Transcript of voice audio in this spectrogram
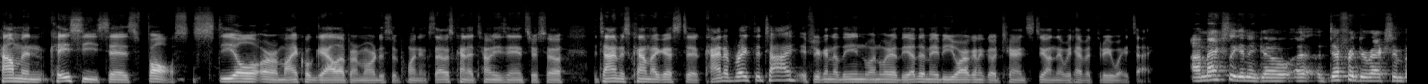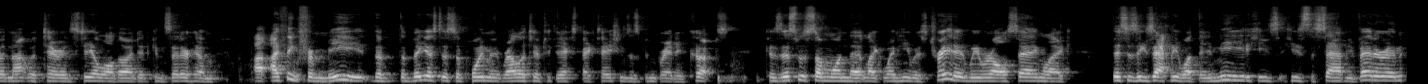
Howman Casey says false. Steele or Michael Gallup are more disappointing. So that was kind of Tony's answer. So the time has come, I guess, to kind of break the tie. If you're going to lean one way or the other, maybe you are going to go Terence Steele, and then we'd have a three way tie. I'm actually going to go a, a, different direction, but not with Terence Steele, although I did consider him. I, I, think for me, the, the biggest disappointment relative to the expectations has been Brandin Cooks, because this was someone that, like, when he was traded, we were all saying, like, this is exactly what they need. He's he's the savvy veteran.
